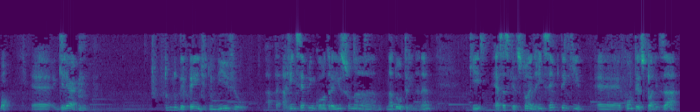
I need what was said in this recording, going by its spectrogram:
Bom, é, Guilherme, tudo depende do nível. A, a, gente sempre encontra isso na, na doutrina, né? Que essas questões a gente sempre tem que é, contextualizar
